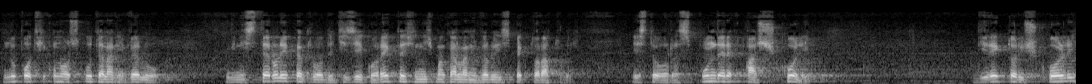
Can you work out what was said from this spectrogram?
Nu pot fi cunoscute la nivelul Ministerului pentru o decizie corectă și nici măcar la nivelul inspectoratului. Este o răspundere a școlii directorii școlii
